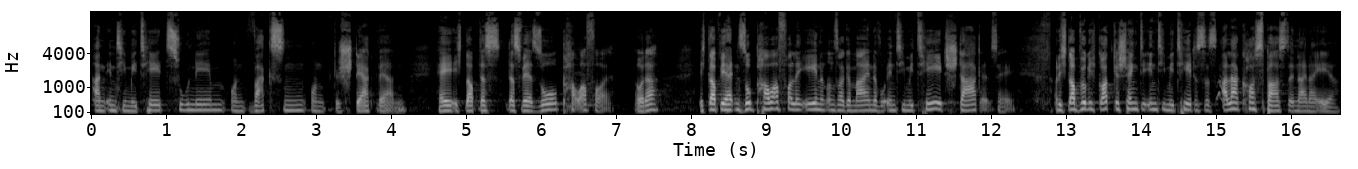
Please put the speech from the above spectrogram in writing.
an Intimität zunehmen und wachsen und gestärkt werden. Hey, ich glaube, das, das wäre so powerful, oder? Ich glaube, wir hätten so powervolle Ehen in unserer Gemeinde, wo Intimität stark ist. Hey. Und ich glaube wirklich, Gott geschenkte Intimität ist das Allerkostbarste in einer Ehe.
